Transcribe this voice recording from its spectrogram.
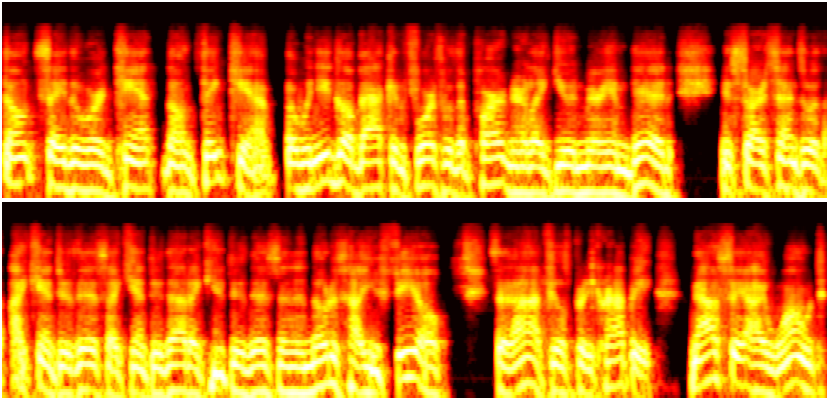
don't say the word can't, don't think can't. But when you go back and forth with a partner like you and Miriam did, and start a sentence with, I can't do this, I can't do that, I can't do this. And then notice how you feel. Say, ah, it feels pretty crappy. Now say, I won't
